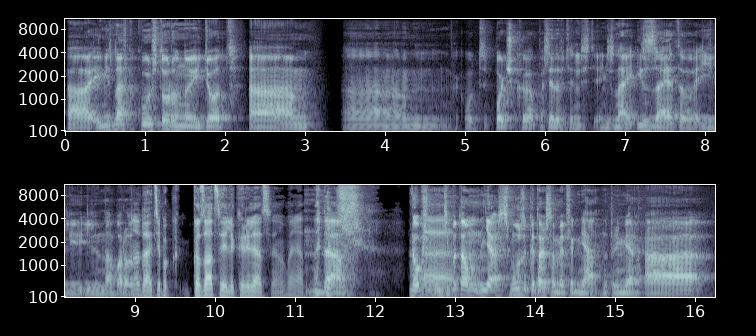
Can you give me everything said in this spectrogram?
а, я не знаю, в какую сторону идет ам, как вот цепочка последовательности. Не знаю, из-за этого или, или наоборот. Ну да, типа к- каузация или корреляция, ну понятно. Да. Ну, в общем, А. типа там у меня с музыкой та же самая фигня, например. а,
